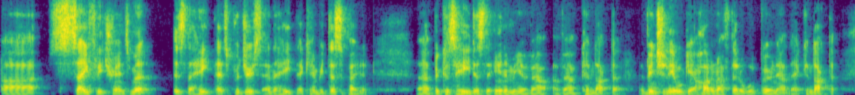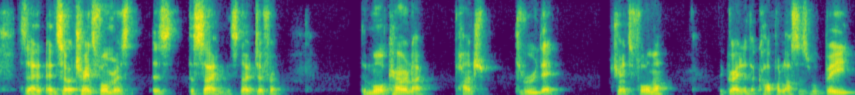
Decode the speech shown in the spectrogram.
uh, safely transmit is the heat that's produced and the heat that can be dissipated. Uh, because heat is the enemy of our of our conductor. Eventually, it will get hot enough that it will burn out that conductor. So, and so a transformer is, is the same. It's no different. The more current I punch through that transformer, the greater the copper losses will be,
